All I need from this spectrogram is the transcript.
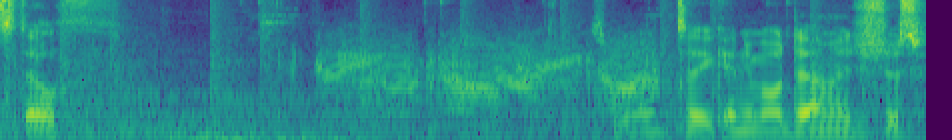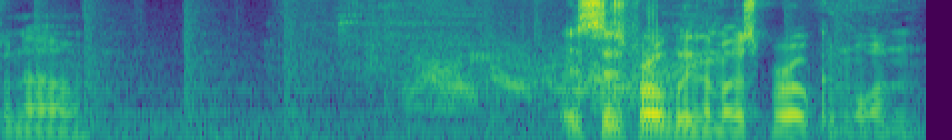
And stealth. So we won't take any more damage just for now. This is probably the most broken one.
